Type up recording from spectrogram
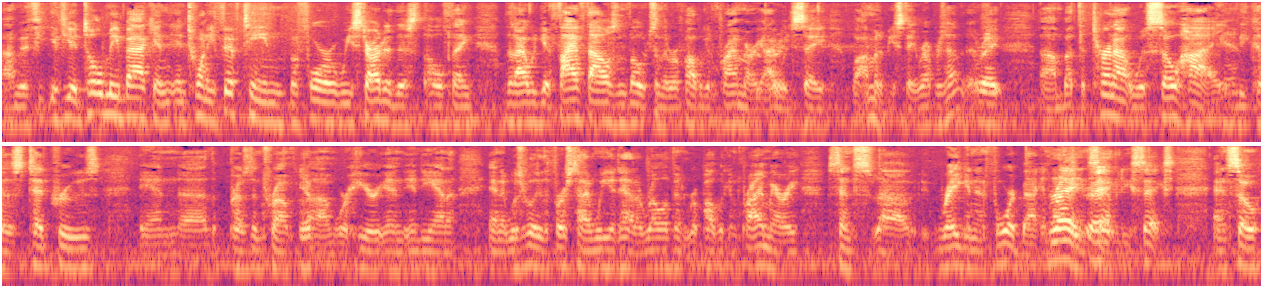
Um, if if you had told me back in, in 2015 before we started this whole thing that I would get 5,000 votes in the Republican primary, I would say, well, I'm going to be state representative. Right. Um, but the turnout was so high because Ted Cruz and uh, the President Trump Yep. um, were here in Indiana, and it was really the first time we had had a relevant Republican primary since uh, Reagan and Ford back in Right, right. 1976. And so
